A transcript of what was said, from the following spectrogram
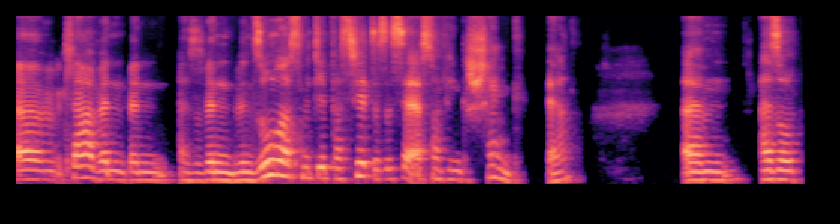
ähm, klar, wenn, wenn, also wenn, wenn sowas mit dir passiert, das ist ja erstmal wie ein Geschenk, ja. Ähm, also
